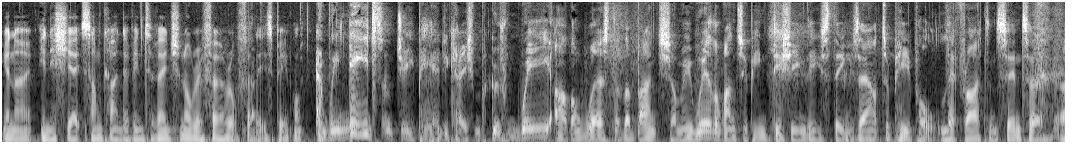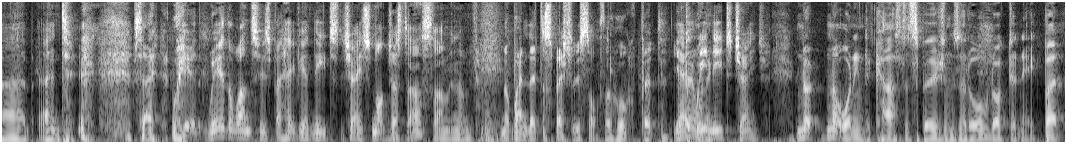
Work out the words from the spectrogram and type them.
you know, initiate some kind of intervention or referral for these people. And we need some GP education because we are the worst of the bunch. I mean, we're the ones who've been dishing these things out to people left, right, and centre. Uh, and so we're, we're the ones whose behaviour needs to change, not just us. I mean, I won't let the specialists off the hook, but yeah, Don't we wanna- need to change. Not not wanting to cast aspersions at all, Doctor Nick, but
